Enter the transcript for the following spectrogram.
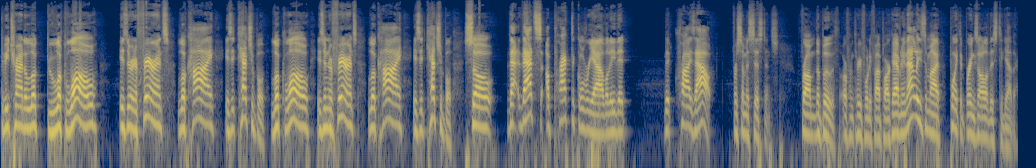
to be trying to look look low is there interference? Look high. Is it catchable? Look low. Is interference? Look high. Is it catchable? So that that's a practical reality that that cries out for some assistance from the booth or from 345 Park Avenue. And that leads to my point that brings all of this together.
